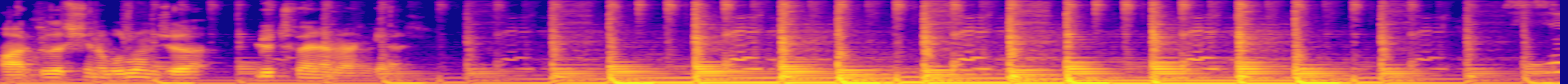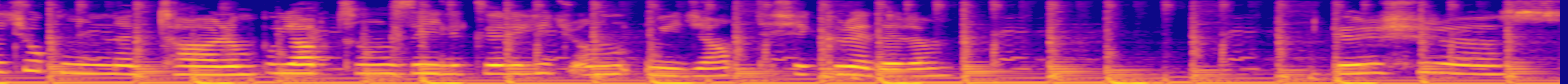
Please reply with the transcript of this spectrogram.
Arkadaşını bulunca lütfen hemen gel. Size çok minnettarım. Bu yaptığınız iyilikleri hiç unutmayacağım. Teşekkür ederim. Görüşürüz.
